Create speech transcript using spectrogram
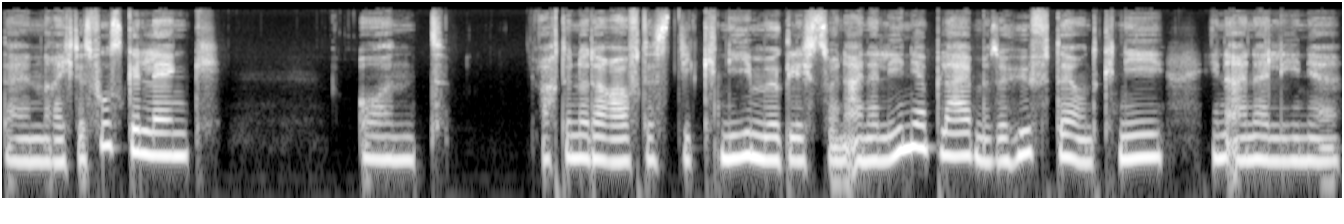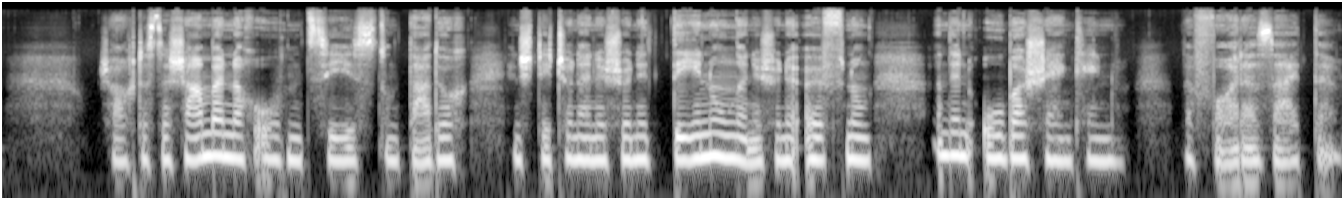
dein rechtes Fußgelenk und achte nur darauf, dass die Knie möglichst so in einer Linie bleiben, also Hüfte und Knie in einer Linie. Schau auch, dass der Schambein nach oben ziehst und dadurch entsteht schon eine schöne Dehnung, eine schöne Öffnung an den Oberschenkeln der Vorderseite.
